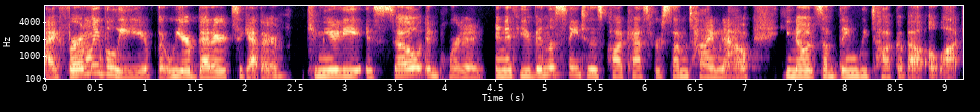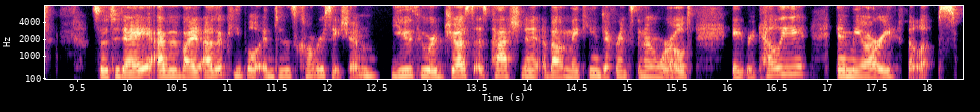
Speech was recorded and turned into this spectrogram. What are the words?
I firmly believe that we are better together. Community is so important. And if you've been listening to this podcast for some time now, you know it's something we talk about a lot. So today, I've invited other people into this conversation, youth who are just as passionate about making a difference in our world, Avery Kelley and Miarri Phillips.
